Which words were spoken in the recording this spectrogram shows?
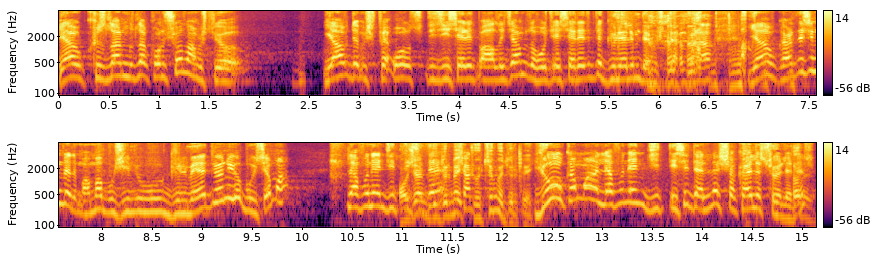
Ya kızlar mızlar konuşuyorlarmış diyor. Ya demiş "pe- o diziyi seyredip ağlayacağımıza hocayı seyredip de gülelim demişler falan. ya kardeşim dedim ama bu şimdi bu gülmeye dönüyor bu iş ama lafın en ciddisi Hocam de güldürmek şak- kötü müdür peki? Yok ama lafın en ciddisi derler şakayla söylenir.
